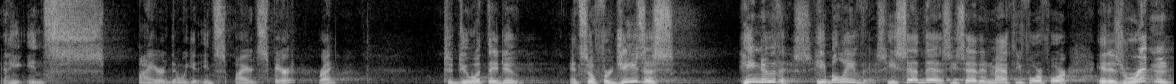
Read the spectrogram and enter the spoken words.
And he inspired them. We get inspired spirit, right? To do what they do. And so for Jesus, he knew this. He believed this. He said this. He said in Matthew 4 4, it is written.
